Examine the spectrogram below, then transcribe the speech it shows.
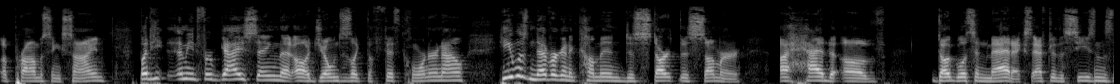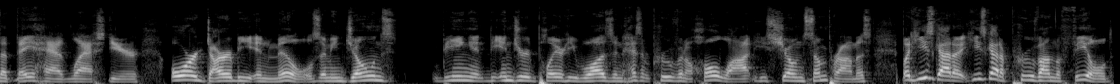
a promising sign. But he, I mean, for guys saying that oh Jones is like the fifth corner now, he was never going to come in to start this summer ahead of Douglas and Maddox after the seasons that they had last year, or Darby and Mills. I mean, Jones being the injured player he was and hasn't proven a whole lot. He's shown some promise, but he's got to he's got to prove on the field,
